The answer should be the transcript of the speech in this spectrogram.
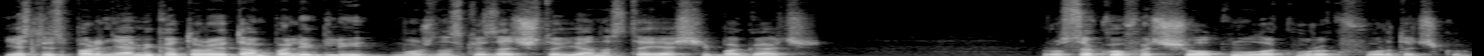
Если с парнями, которые там полегли, можно сказать, что я настоящий богач. Русаков отщелкнул окурок в форточку,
